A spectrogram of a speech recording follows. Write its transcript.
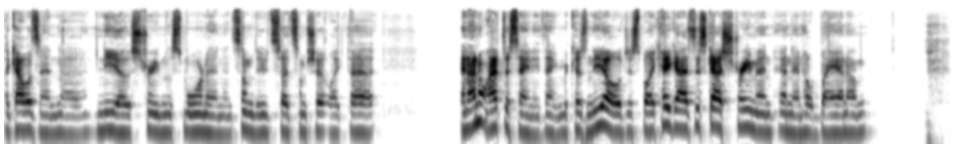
like I was in uh, Neo stream this morning, and some dude said some shit like that and I don't have to say anything because Neil will just be like, "Hey guys, this guy's streaming," and then he'll ban him.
